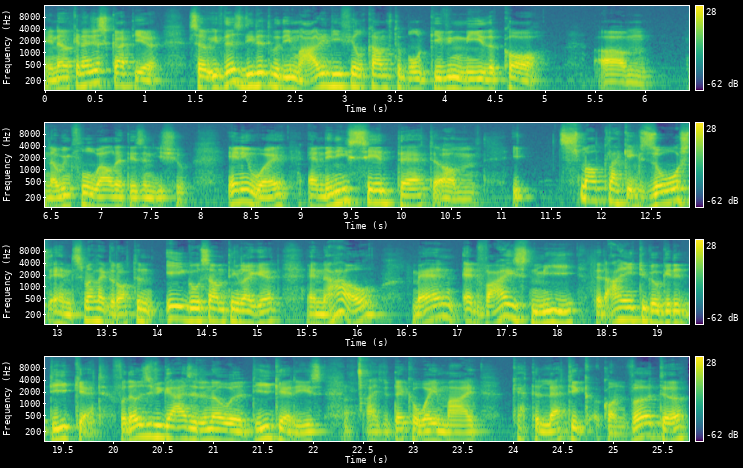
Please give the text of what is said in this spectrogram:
You know can I just cut here? So if this did it with him how did he feel comfortable giving me the car? Um, knowing full well that there's an issue. Anyway and then he said that um, it smelled like exhaust and smelled like rotten egg or something like that. And now man advised me that I need to go get a DCAT. For those of you guys that don't know what a DCAT is, I need to take away my catalytic converter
